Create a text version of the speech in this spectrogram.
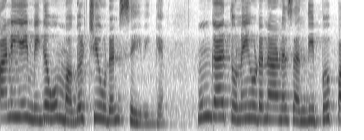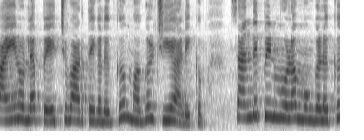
பணியை மிகவும் மகிழ்ச்சியுடன் செய்வீங்க. உங்கள் துணையுடனான சந்திப்பு பயனுள்ள பேச்சுவார்த்தைகளுக்கு மகிழ்ச்சியை அளிக்கும். சந்திப்பின் மூலம் உங்களுக்கு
